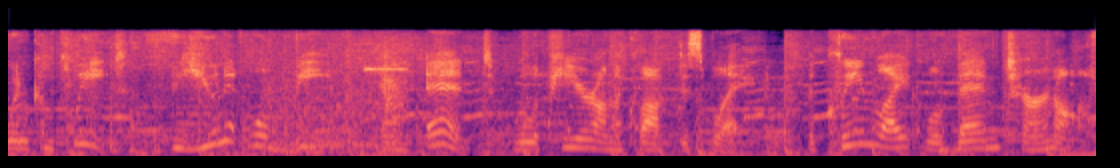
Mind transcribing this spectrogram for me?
When complete, the unit will beep and end will appear on the clock display. The clean light will then turn off.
